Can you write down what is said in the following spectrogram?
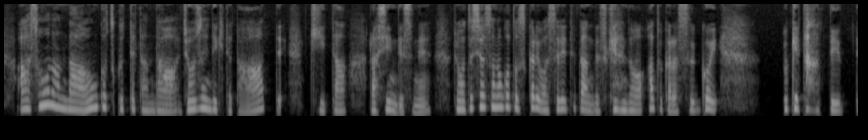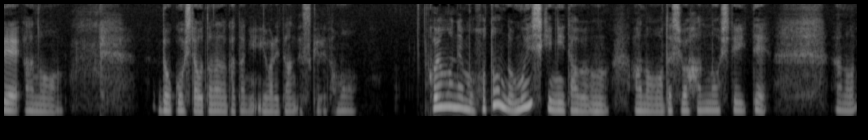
「あそうなんだうんこ作ってたんだ上手にできてた?」って聞いたらしいんですねで私はそのことすっかり忘れてたんですけれど後からすっごい受けたって言ってあの同行した大人の方に言われたんですけれどもこれもねもうほとんど無意識に多分あの私は反応していてあの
